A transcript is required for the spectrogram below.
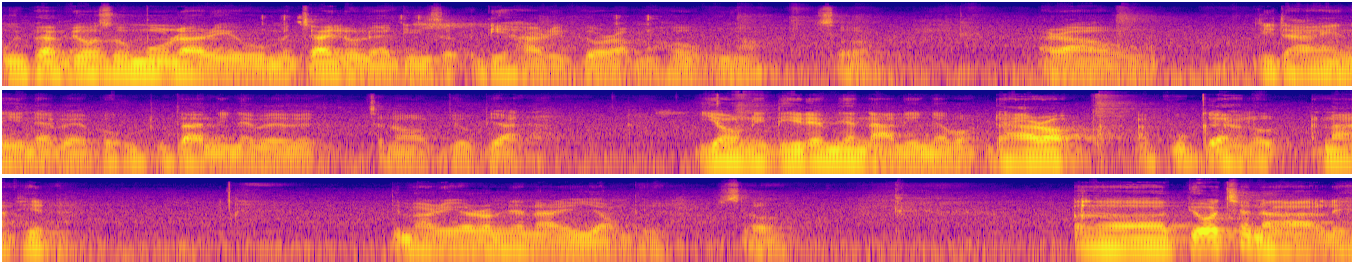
ဝေဖန်ပြောဆိုမှုဓာတွေကိုမကြိုက်လို့လည်းဒီဒီဟာတွေပြောတာမဟုတ်ဘူးเนาะဆိုတော့အဲ့ဒါကိုဒီတိုင်းအနေနဲ့ပဲဘ ഹു တုတအနေနဲ့ပဲကျွန်တော်ပြောပြတာ ရောင်နေသေးတဲ့မျက်နှာလေးနဲ့ပေါ့ဒါကတော့အပူကန်လို့အနာဖြစ်တာဒီမှာတွေကတော့မျက်နှာတွေရောင်သေးတယ် so အာပြောချင်တာကလေ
